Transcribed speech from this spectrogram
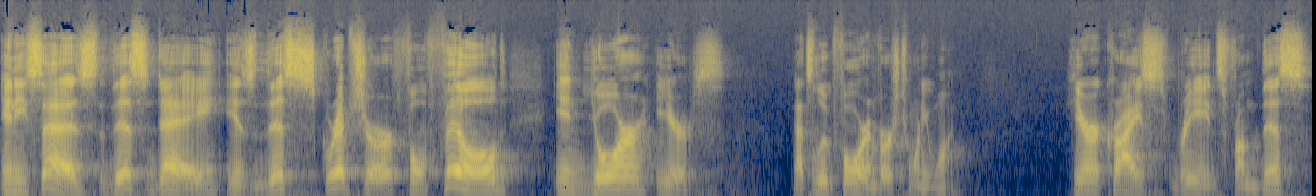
and he says, This day is this scripture fulfilled in your ears. That's Luke 4 and verse 21. Here, Christ reads from this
